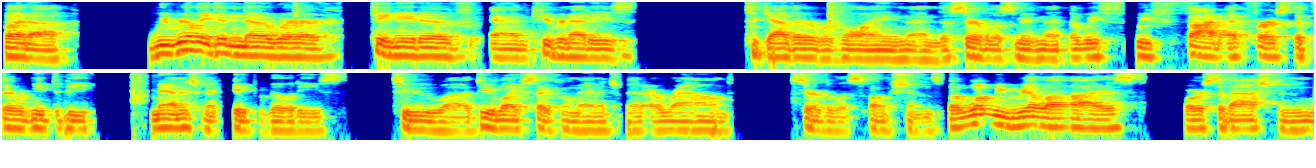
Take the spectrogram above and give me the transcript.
but uh, we really didn't know where Knative and Kubernetes together were going and the serverless movement, but we we thought at first that there would need to be management capabilities to uh, do lifecycle management around serverless functions. But what we realized, or Sebastian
